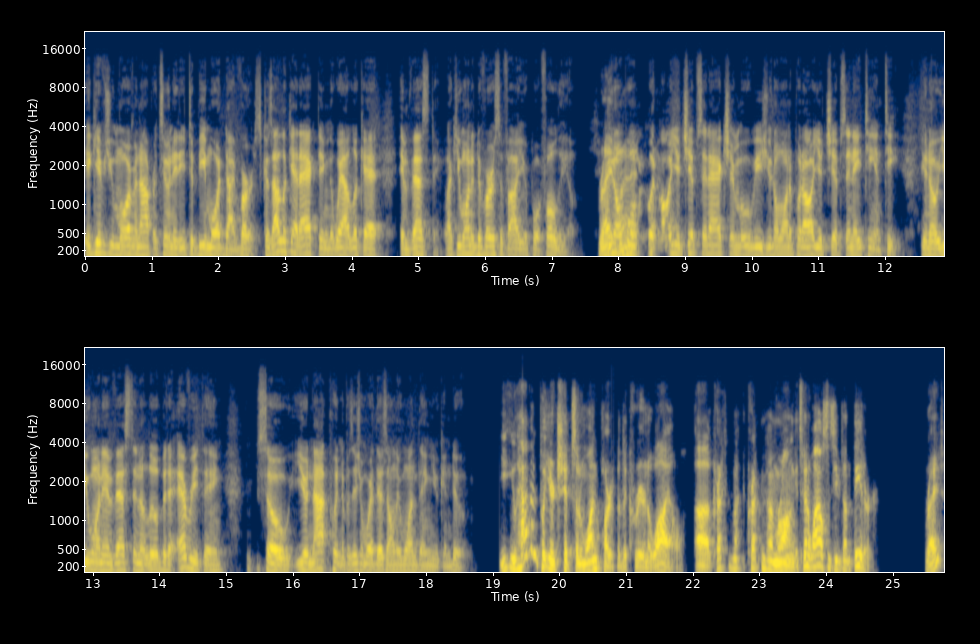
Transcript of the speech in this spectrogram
it gives you more of an opportunity to be more diverse because i look at acting the way i look at investing like you want to diversify your portfolio Right, you don't right. want to put all your chips in action movies. You don't want to put all your chips in AT and T. You know, you want to invest in a little bit of everything, so you're not put in a position where there's only one thing you can do you, you haven't put your chips in one part of the career in a while. Uh, correct, correct me if I'm wrong. It's been a while since you've done theater, right?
